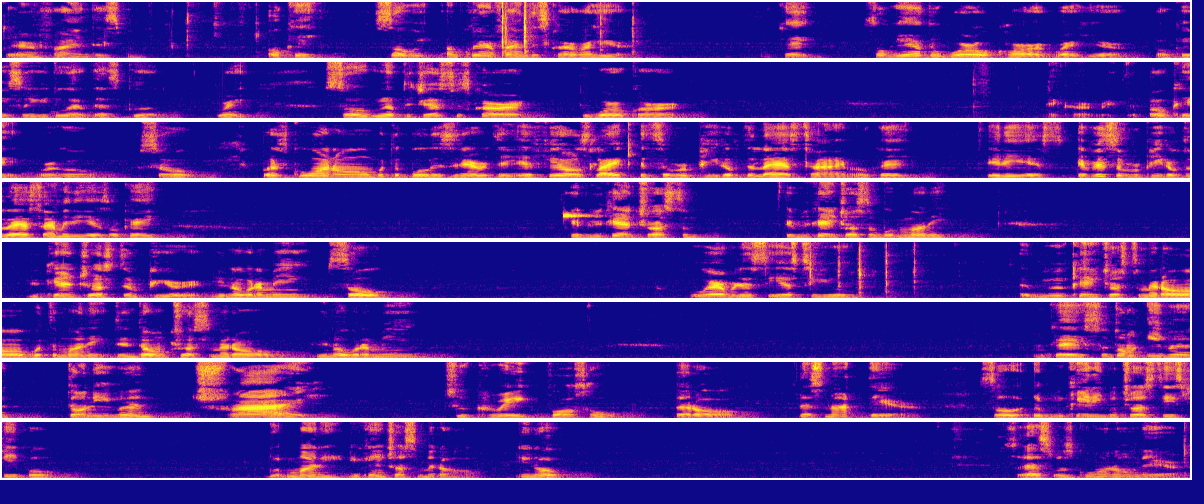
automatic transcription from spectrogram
Clarifying this one. Okay. So we, I'm clarifying this card right here. Okay. So we have the world card right here. Okay. So you do have that's good. Great. So we have the justice card, the world card. That card right there. Okay, Virgo. So what's going on with the bullies and everything? It feels like it's a repeat of the last time. Okay. It is. If it's a repeat of the last time, it is, okay? If you can't trust them, if you can't trust them with money, you can't trust them, period. You know what I mean? So, whoever this is to you, if you can't trust them at all with the money, then don't trust them at all. You know what I mean? Okay, so don't even don't even try to create false hope at all that's not there. So if you can't even trust these people with money, you can't trust them at all, you know? So that's what's going on there.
